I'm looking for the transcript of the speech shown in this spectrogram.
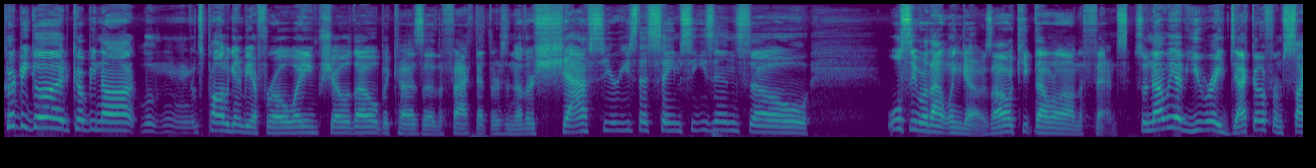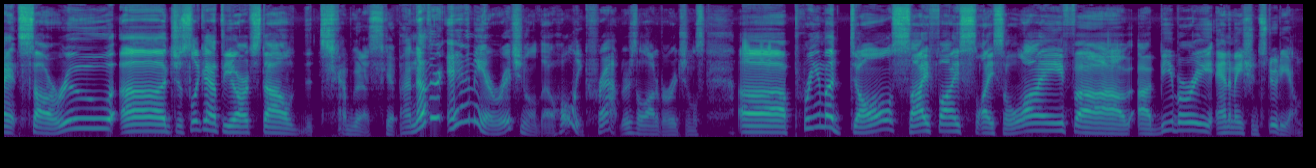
Could be good, could be not. Mm, it's probably going to be a throwaway show, though, because of the fact that there's another Shaft series that same season, so we'll see where that one goes. I'll keep that one on the fence. So now we have Yurei Deko from Science Saru. Uh, just looking at the art style, I'm going to skip. Another anime original, though. Holy crap, there's a lot of originals. Uh, Prima Doll, Sci-Fi Slice of Life, uh, uh Bibury Animation Studio.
